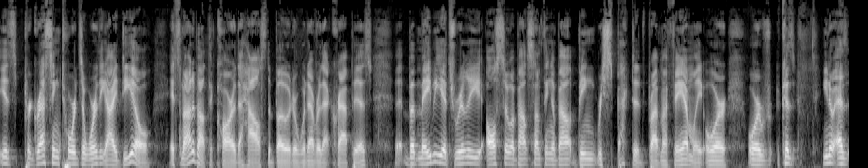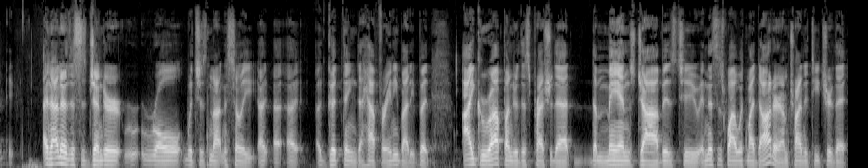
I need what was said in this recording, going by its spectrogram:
is progressing towards a worthy ideal. It's not about the car, the house, the boat, or whatever that crap is. But maybe it's really also about something about being respected by my family or, or, because, you know, as, and I know this is gender role, which is not necessarily a, a, a, good thing to have for anybody, but I grew up under this pressure that the man's job is to, and this is why with my daughter, I'm trying to teach her that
